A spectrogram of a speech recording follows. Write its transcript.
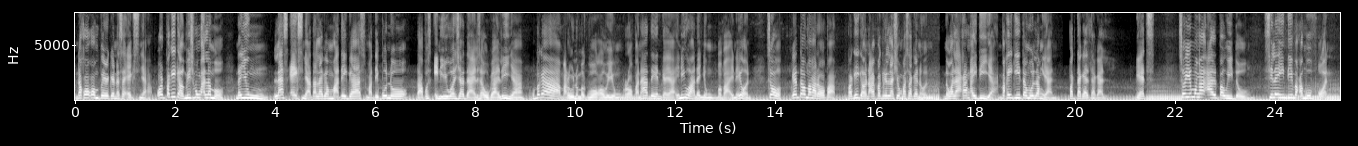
nako-compare ka na sa ex niya or pag ikaw mismong alam mo na yung last ex niya talagang matigas, matipuno tapos iniwan siya dahil sa ugali niya. Kumbaga marunong mag-walk away yung ropa natin kaya iniwanan yung babae na yon so ganito mga ropa pag ikaw nakipagrelasyon ka sa ganun na wala kang idea makikita mo lang yan pag tagal-tagal gets? so yung mga alpha widow sila hindi makamove on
